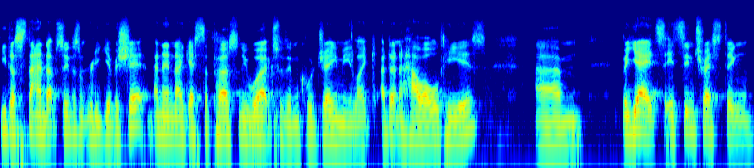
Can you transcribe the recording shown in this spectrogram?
he does stand up, so he doesn't really give a shit. And then I guess the person who works with him called Jamie, like I don't know how old he is, um, but yeah, it's it's interesting.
